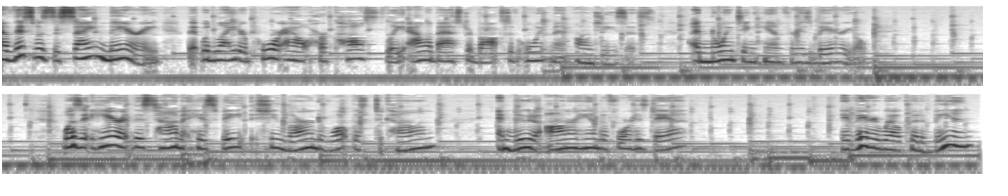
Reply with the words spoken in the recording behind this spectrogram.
Now, this was the same Mary that would later pour out her costly alabaster box of ointment on Jesus, anointing him for his burial. Was it here at this time at his feet that she learned of what was to come and knew to honor him before his death? It very well could have been.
